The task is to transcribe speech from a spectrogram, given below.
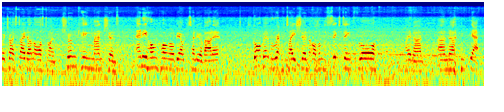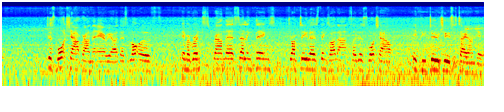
which I stayed at last time, Chun King Mansions. Any Hong Kong will be able to tell you about it. It's got a bit of a reputation. I was on the 16th floor. Hey man. And um, yeah, just watch out around the area. There's a lot of immigrants around there selling things, drug dealers, things like that. So just watch out if you do choose to stay down here.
